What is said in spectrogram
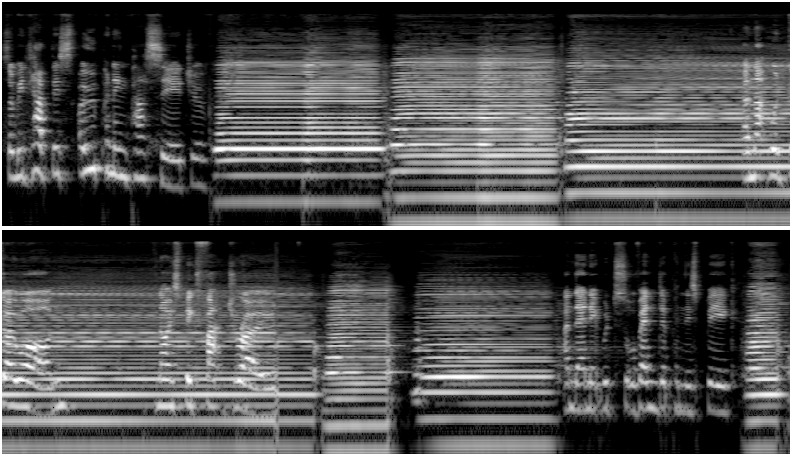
So we'd have this opening passage of. And that would go on. Nice big fat drone. And then it would sort of end up in this big. Building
